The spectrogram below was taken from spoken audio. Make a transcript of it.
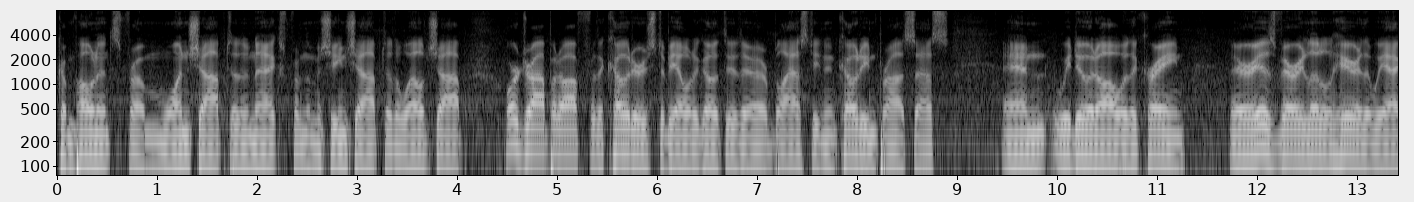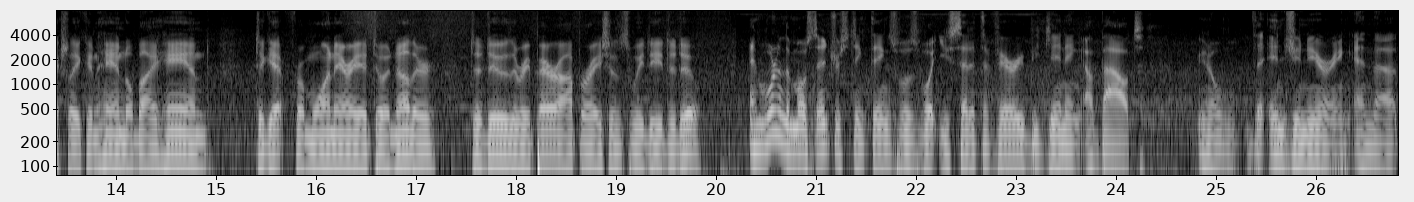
components from one shop to the next, from the machine shop to the weld shop, or drop it off for the coders to be able to go through their blasting and coating process. And we do it all with a crane. There is very little here that we actually can handle by hand to get from one area to another to do the repair operations we need to do. And one of the most interesting things was what you said at the very beginning about, you know, the engineering and the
